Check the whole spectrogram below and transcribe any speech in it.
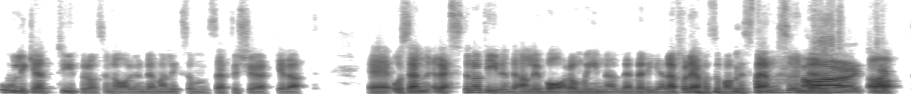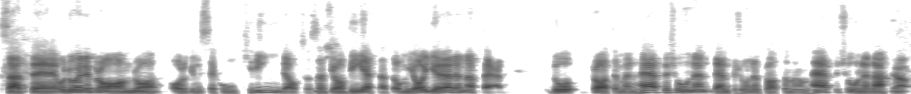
olika typer av scenarion där man liksom försöker att eh, och sen resten av tiden, det handlar ju bara om att hinna leverera på det som har bestämts under. Ja, så att, eh, och då är det bra att ha en bra Mm. organisation kring det också. Så att jag vet att om jag gör en affär, då pratar jag med den här personen, den personen pratar med de här personerna. Ja.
